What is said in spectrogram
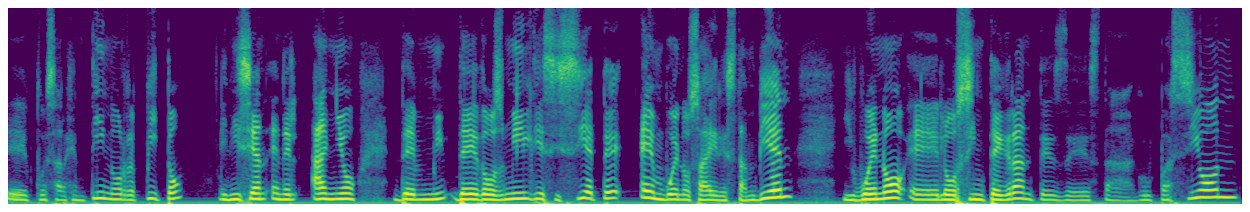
eh, pues argentinos, repito, inician en el año de, de 2017 en Buenos Aires también. Y bueno, eh, los integrantes de esta agrupación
